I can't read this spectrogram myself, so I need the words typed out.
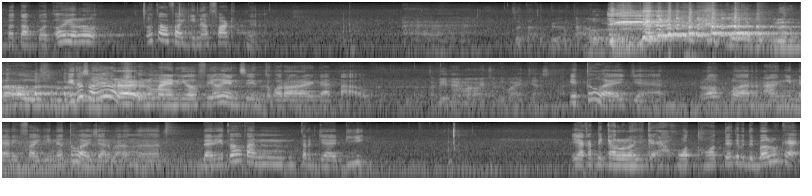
lo takut oh ya lo lo tau vagina fart nggak Ah, Gue takut bilang tahu. Gue takut bilang tahu sebenarnya. itu soalnya udah lumayan ill feeling sih untuk orang-orang yang nggak tahu tapi itu emang actually wajar sih. itu wajar lo keluar angin dari vagina tuh wajar banget. Dan itu akan terjadi ya ketika lo lagi kayak hot hotnya tiba-tiba lo kayak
